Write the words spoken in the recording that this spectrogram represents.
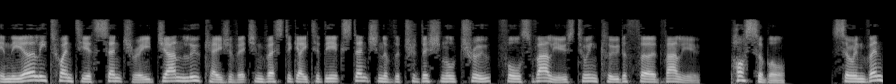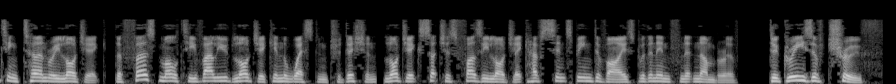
In the early 20th century Jan Lukasiewicz investigated the extension of the traditional true, false values to include a third value, possible, so inventing ternary logic, the first multi-valued logic in the Western tradition. Logic such as fuzzy logic have since been devised with an infinite number of degrees of truth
